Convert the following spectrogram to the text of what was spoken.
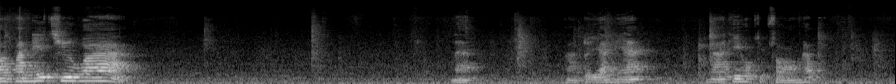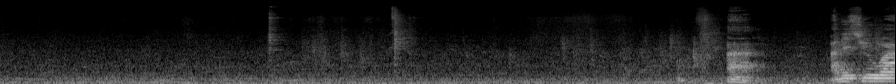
ความสัมพันธ์นี้ชื่อว่านะตัวอย่างนี้หน้าที่ 62 ครับ อ่า อันนี้ชื่อว่า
